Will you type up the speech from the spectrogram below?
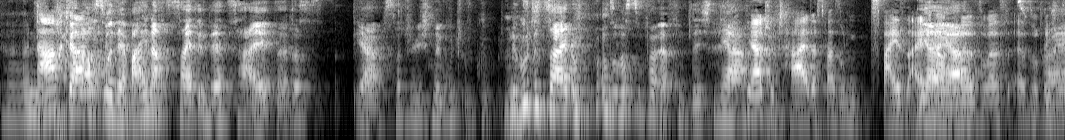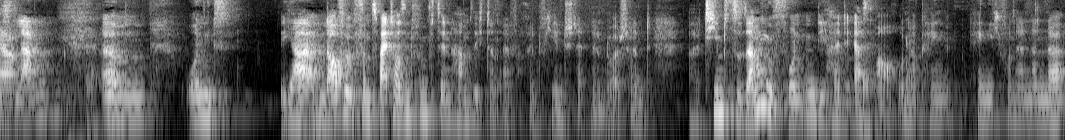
äh, Nachgang. Auch so in der Weihnachtszeit, in der Zeit. Ne? Das ja, ist natürlich eine gute, eine gute Zeit, um, um sowas zu veröffentlichen. Ja. Ja, total. Das war so ein Zweiseiter Ja, ja. oder sowas, also Super, richtig ja. lang. Ähm, und ja, im Laufe von 2015 haben sich dann einfach in vielen Städten in Deutschland äh, Teams zusammengefunden, die halt erstmal auch unabhängig voneinander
